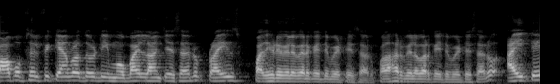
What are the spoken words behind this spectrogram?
పాపప్ సెల్ఫీ కెమెరా తోటి ఈ మొబైల్ లాంచ్ చేశారు. ప్రైస్ పదిహేడు వేల వరకు అయితే పెట్టేశారు. పదహారు వేల వరకు అయితే పెట్టేశారు. అయితే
